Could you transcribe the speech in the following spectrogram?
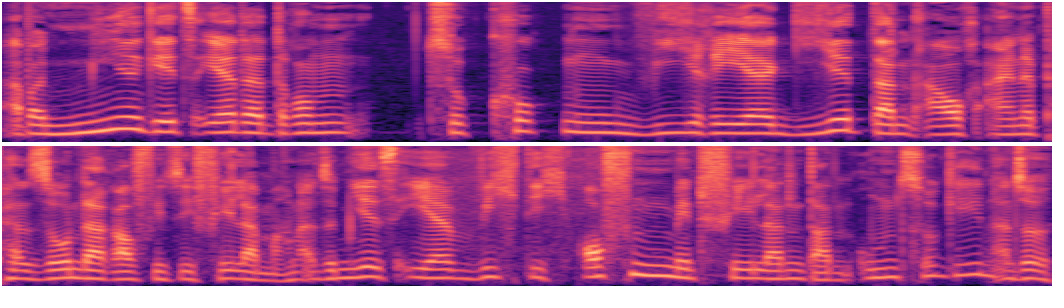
aber mir geht es eher darum, zu gucken, wie reagiert dann auch eine Person darauf, wie sie Fehler machen. Also mir ist eher wichtig, offen mit Fehlern dann umzugehen. Also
